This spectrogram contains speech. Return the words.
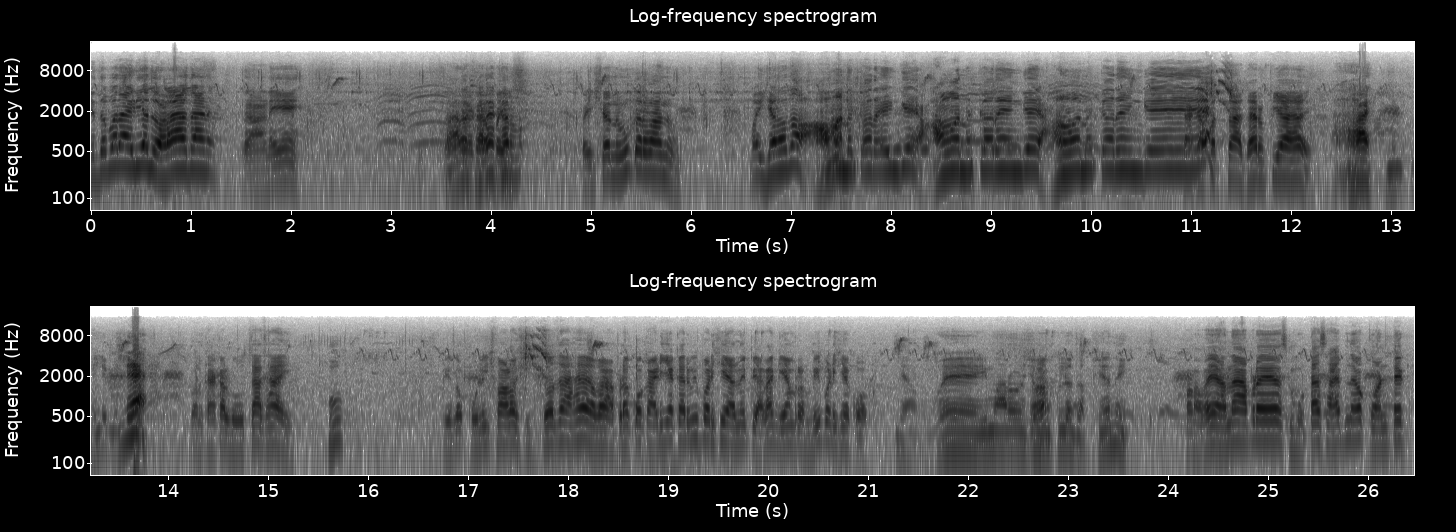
તે તો બરા આઈડિયા દોડાયા ને. તાણે. તારા ખરેખર પૈસા નું કરવાનું? પૈસા તો હવન કરેંગે હવન કરેંગે હવન કરેંગે. કાકા પચાસ હજાર રૂપિયા હે. હાય મિલે મિલે પણ કાકા લોચા થાય. હું? પેલો પોલીસ વાળો સીધો થાય હવે આપણે કોઈક આઈડિયા કરવી પડશે અને પેલા ગેમ રમવી પડશે કોક. હવે એ મારો છે પેલો ધપશે નહીં. પણ હવે આના આપણે મોટા સાહેબને કોન્ટેક્ટ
